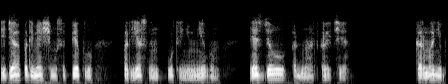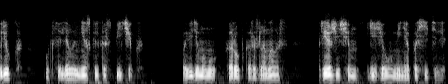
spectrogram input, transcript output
Идя по дымящемуся пеплу под ясным утренним небом, я сделал одно открытие. В кармане брюк уцелело несколько спичек. По-видимому, коробка разломалась, прежде чем ее у меня похитили.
